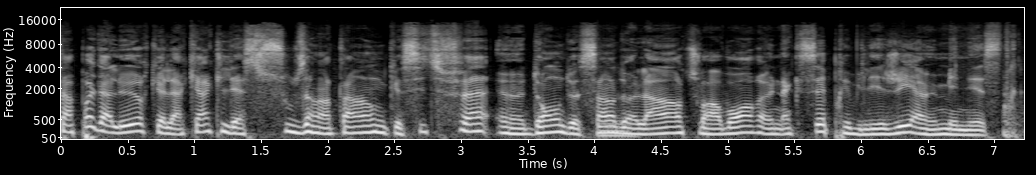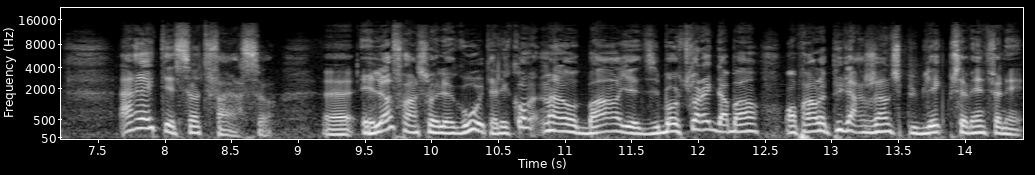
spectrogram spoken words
n'a pas d'allure que la CAQ laisse sous-entendre que si tu fais un don de 100 dollars, tu vas avoir un accès privilégié à un ministre. Arrêtez ça de faire ça. Euh, et là, François Legault est allé complètement à l'autre bord. Il a dit, bon, c'est correct d'abord, on prendra plus d'argent du public, puis ça vient de finir.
